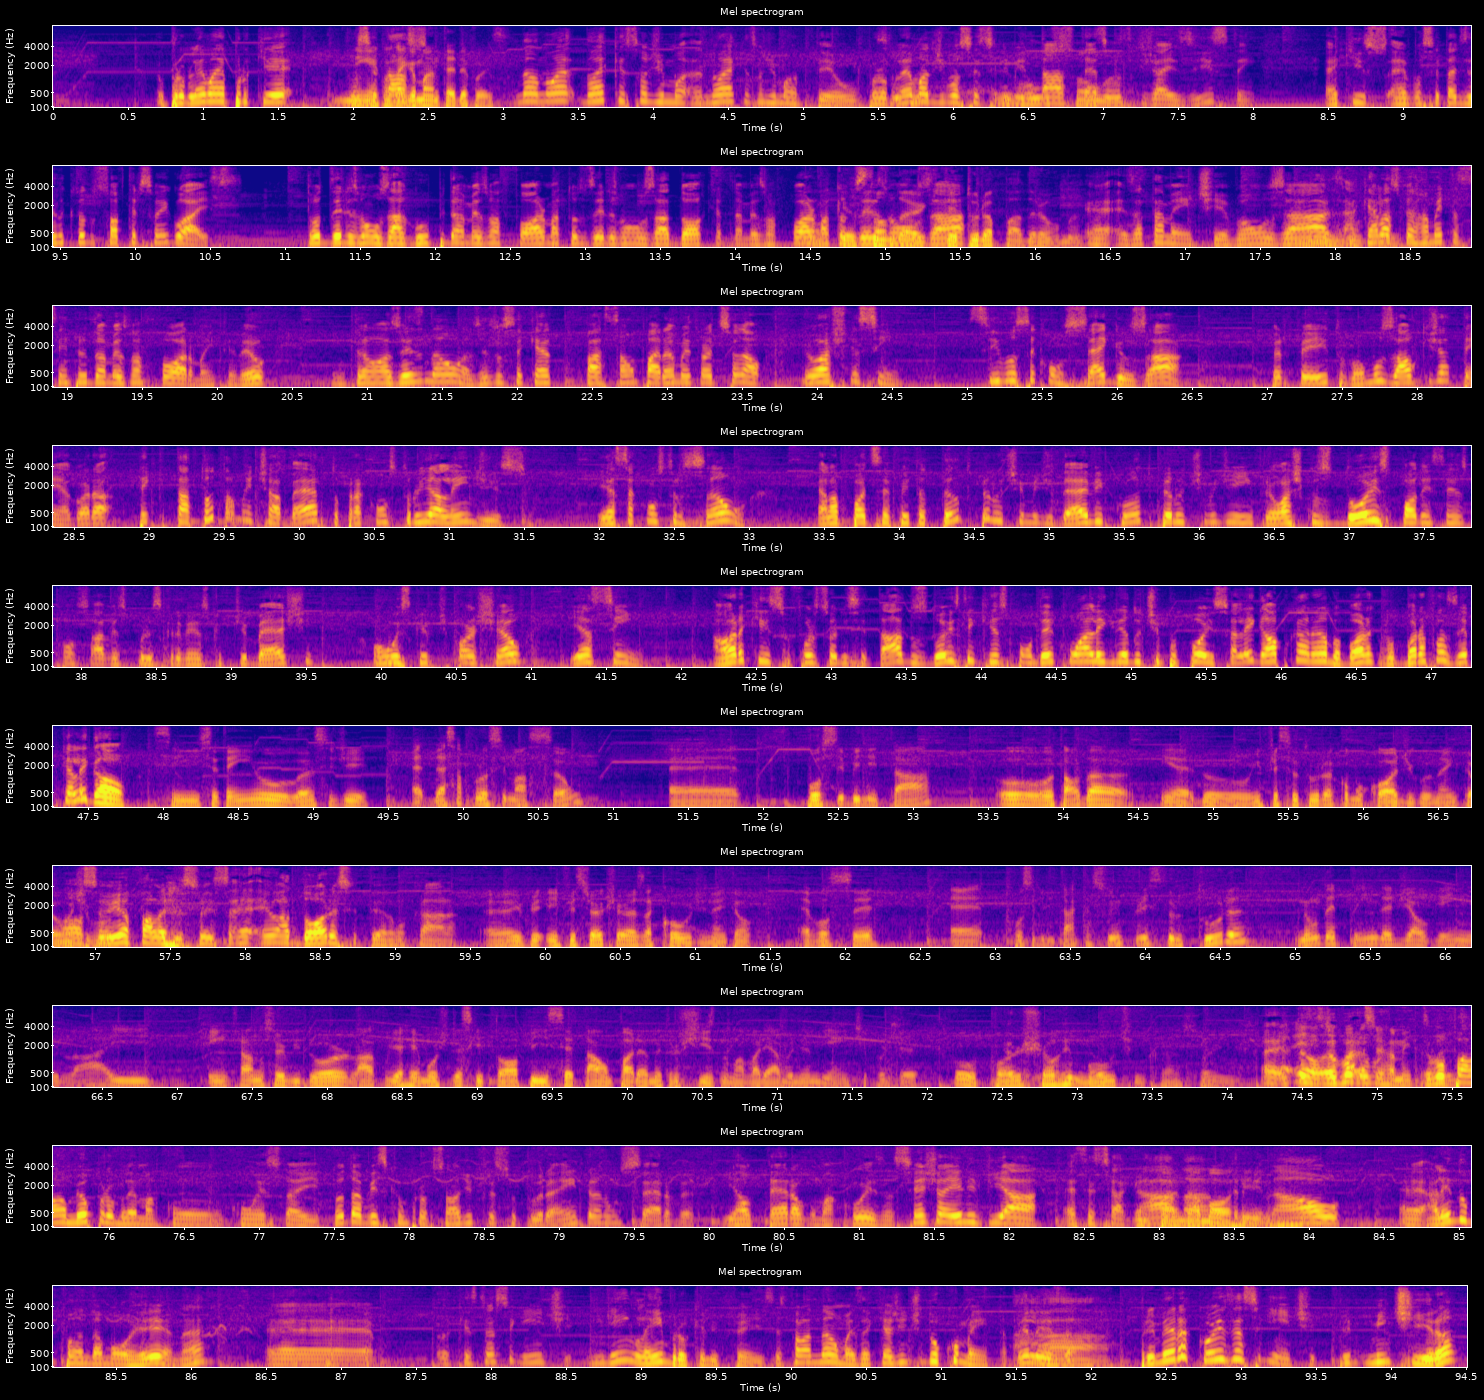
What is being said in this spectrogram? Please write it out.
O problema é porque ninguém você tá consegue manter depois. não, não é, não é questão de não é questão de manter. O problema de você se limitar às tasks né? que já existem é que isso- é você está dizendo que todos os softwares são iguais. Todos eles vão usar Gulp da mesma forma, todos eles vão usar Docker da mesma forma, a todos eles questão vão da usar arquitetura padrão, né? é, exatamente, vão Da usar aquelas coisa. ferramentas sempre da mesma forma, entendeu? Então, às vezes não, às vezes você quer passar um parâmetro adicional. Eu acho que assim, se você consegue usar, perfeito, vamos usar o que já tem. Agora, tem que estar totalmente aberto para construir além disso. E essa construção, ela pode ser feita tanto pelo time de dev quanto pelo time de infra. Eu acho que os dois podem ser responsáveis por escrever um script bash ou um script PowerShell. E assim, a hora que isso for solicitado, os dois têm que responder com alegria do tipo, pô, isso é legal pra caramba, bora, bora fazer porque é legal. Sim, você tem o lance de é, dessa aproximação é, possibilitar o, o tal da é, do infraestrutura como código, né? Então, Nossa, tipo, eu ia falar disso, isso é- eu adoro esse termo, cara. é, infra- infrastructure as a code, né? Então, é você é, possibilitar que a sua infraestrutura não dependa de alguém ir lá e entrar no servidor lá via remote desktop e setar um parâmetro X numa variável de ambiente, porque Pô, PowerShell Remote, cara, só isso. É, então, eu vou, eu, eu vou falar o meu problema com, com isso daí. Toda vez que um profissional de infraestrutura entra num server e altera alguma coisa, seja ele via SSH, Um na, no morre. terminal, é, além do panda morrer, né? é, a questão é a seguinte: ninguém lembra o que ele fez. Vocês falam, não, mas aqui a gente documenta. Beleza. Ah, Primeira coisa é a seguinte: mentira,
